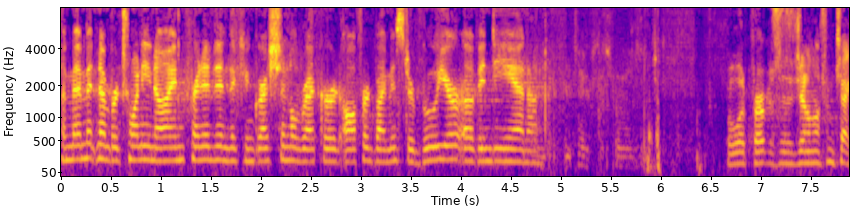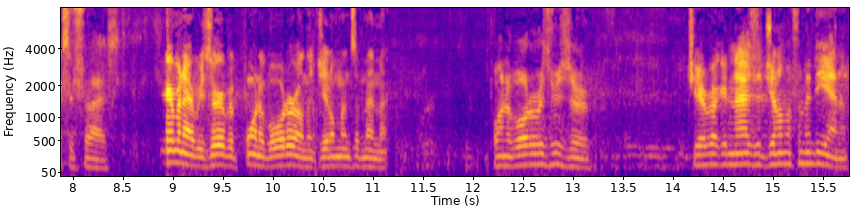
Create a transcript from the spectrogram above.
Amendment number 29, printed in the congressional record, offered by Mr. Buyer of Indiana. For what purpose does the gentleman from Texas rise? Chairman, I reserve a point of order on the gentleman's amendment. Point of order is reserved. Chair recognizes the gentleman from Indiana.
